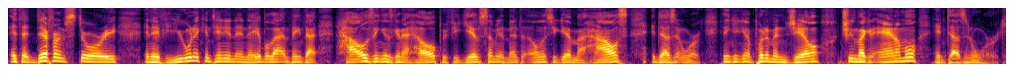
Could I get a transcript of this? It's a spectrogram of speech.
It's a different story. And if you want to continue to enable that and think that housing is going to help, if you give somebody a mental illness, you give them a house, it doesn't work. You think you're going to put them in jail, treat them like an animal, it doesn't work.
